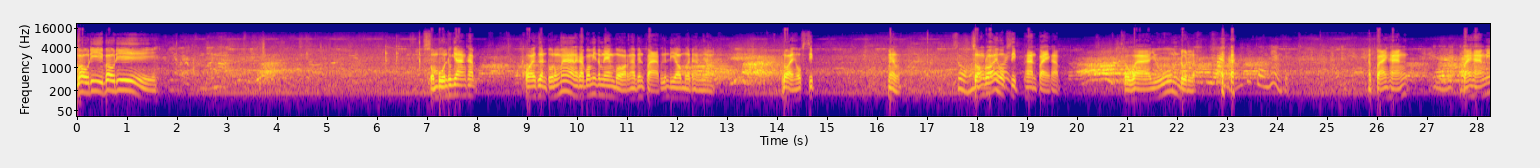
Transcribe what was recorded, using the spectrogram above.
เบาดีเบาดีสมบูรณ์ทุกอย่างครับ คอยเคลื่อนตัวลงมานะครับเพราะมีตำแหน่งบอกนะครับ เป็นฝาพื้นเดียวหมดนะครับพี่น้องร้อยหกสิบแม่นบ่ สองร้อยหกสิบผ่านไปครับ ก็ว่าอยู่มันโดนละป้ายหางคือโกงแห้งเถอะปลายหางอีหลีเนี่ยปลายหางมี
